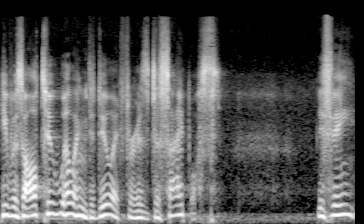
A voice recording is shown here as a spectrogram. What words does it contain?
He was all too willing to do it for his disciples. You see?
